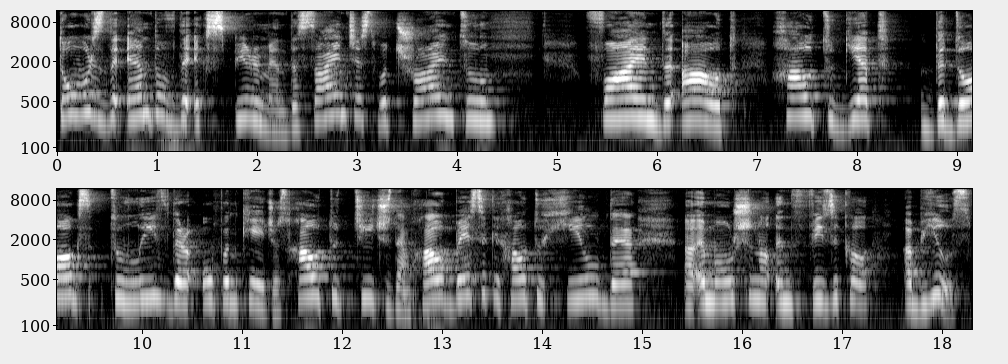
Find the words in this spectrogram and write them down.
Towards the end of the experiment, the scientists were trying to find out how to get the dogs to leave their open cages, how to teach them, how basically how to heal their uh, emotional and physical abuse.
